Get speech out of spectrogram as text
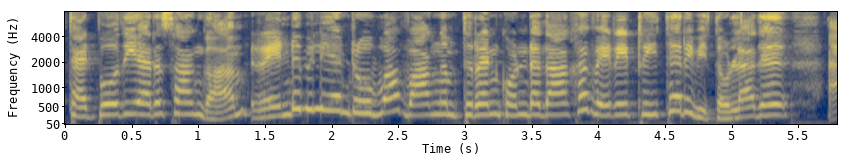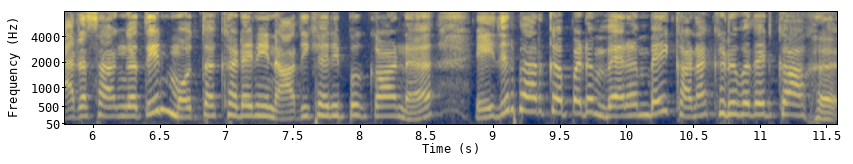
தற்போதைய அரசாங்கம் ரெண்டு பில்லியன் ரூபாய் வாங்கும் திறன் கொண்டதாக வெரிட்ரி தெரிவித்துள்ளது. அரசாங்கத்தின் மொத்த கடனின் அதிகரிப்புக்கான எதிர்பார்க்கப்படும் வரம்பை கணக்கிடுவதற்காக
